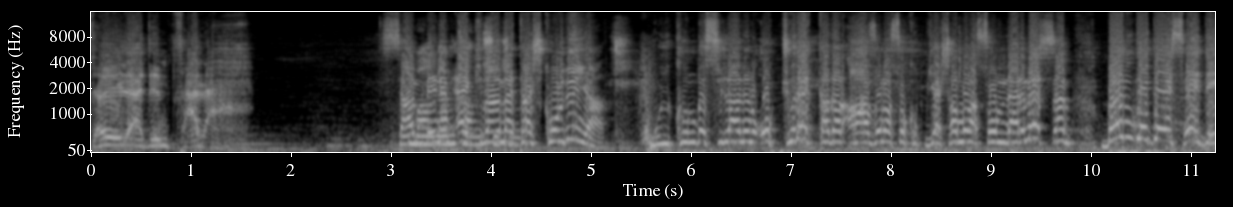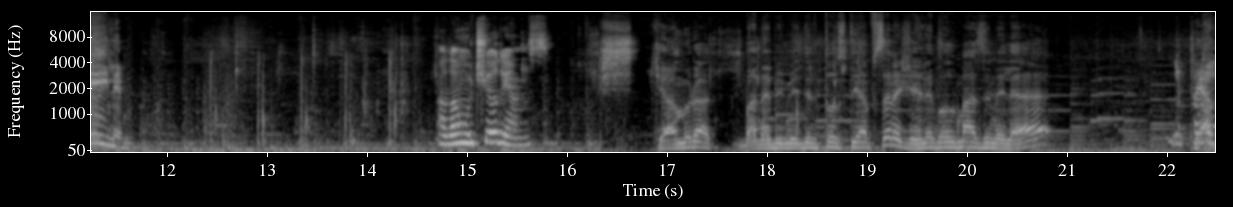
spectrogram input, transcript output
Söyledim sana. Sen Balgam benim kalmış ekmeğime içinde. taş koydun ya. Uykunda sülaleni o kürek kadar ağzına sokup yaşamına son vermezsem ben de DS değilim. Adam uçuyordu yalnız. Kamuran bana bir müdür tostu yapsana şöyle olmaz mı la? Yaparız.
